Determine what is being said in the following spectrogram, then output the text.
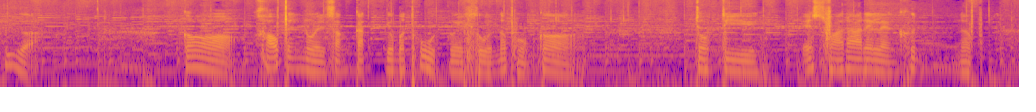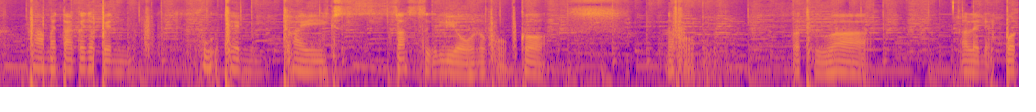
เพื่อก็เขาเป็นหน่วยสังกัดยมทูตหน่วยศูนย์นะผมก็โจมตีเอสวาดาได้แรงขึ้นนะครับถ้าไม่ตายก็จะเป็นผู้เทนไทซัตสึเรียวนะผมก็นะผมก็ถือว่าอะไรเนี่ยปลด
